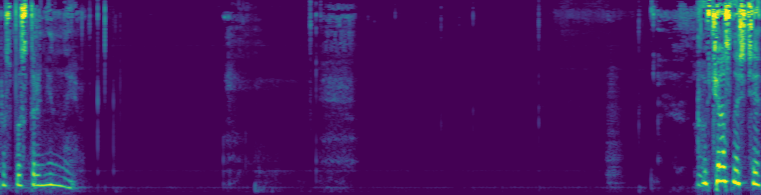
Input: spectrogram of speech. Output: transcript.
распространены. В частности,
